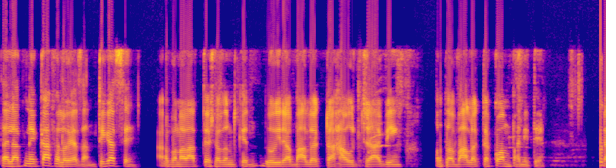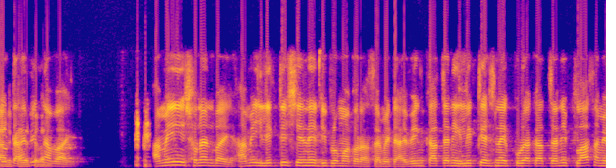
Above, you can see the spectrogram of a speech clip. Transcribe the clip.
তাহলে আপনি কাফেল হয়ে যান ঠিক আছে? আপনার আত্মীয় স্বজনকে দইরা ভালো একটা হাউস ড্রাইভিং অথবা ভালো একটা কোম্পানিতে ড্রাইভিং না ভাই আমি শোনেন ভাই আমি ইলেকট্রিশিয়ানে ডিপ্লোমা করা আছে আমি ড্রাইভিং কাজ জানি ইলেকট্রিশিয়ানের পুরো কাজ জানি প্লাস আমি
